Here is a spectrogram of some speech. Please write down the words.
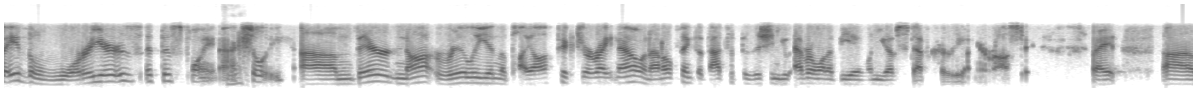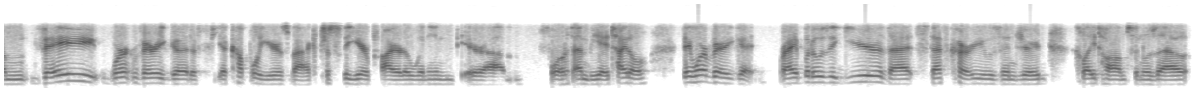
say the Warriors at this point, actually. Um, they're not really in the playoff picture right now, and I don't think that that's a position you ever want to be in when you have Steph Curry on your roster, right? Um, they weren't very good a, a couple years back, just the year prior to winning their um, fourth NBA title, they weren't very good, right? But it was a year that Steph Curry was injured, Klay Thompson was out,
